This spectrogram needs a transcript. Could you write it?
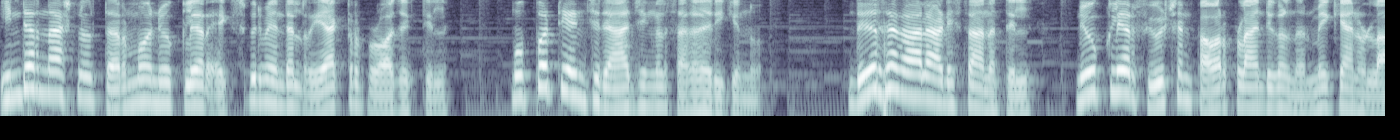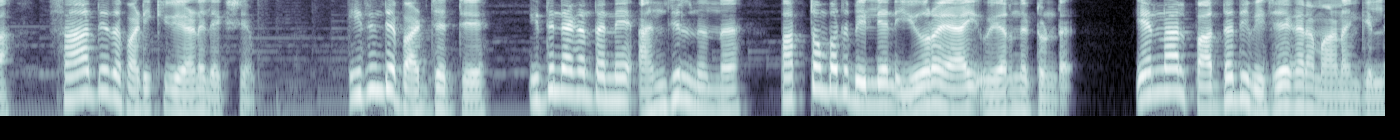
ഇന്റർനാഷണൽ തെർമോ ന്യൂക്ലിയർ എക്സ്പെരിമെന്റൽ റിയാക്ടർ പ്രോജക്റ്റിൽ മുപ്പത്തിയഞ്ച് രാജ്യങ്ങൾ സഹകരിക്കുന്നു. ദീർഘകാലാടിസ്ഥാനത്തിൽ ന്യൂക്ലിയർ ഫ്യൂഷൻ പവർ പ്ലാന്റുകൾ നിർമ്മിക്കാനുള്ള സാധ്യത പഠിക്കുകയാണ് ലക്ഷ്യം. ഇതിന്റെ ബഡ്ജറ്റ് ഇതിനകം തന്നെ അഞ്ചിൽ നിന്ന് പത്തൊമ്പത് ബില്യൺ യൂറോയായി ഉയർന്നിട്ടുണ്ട്. എന്നാൽ പദ്ധതി വിജയകരമാണെങ്കിൽ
